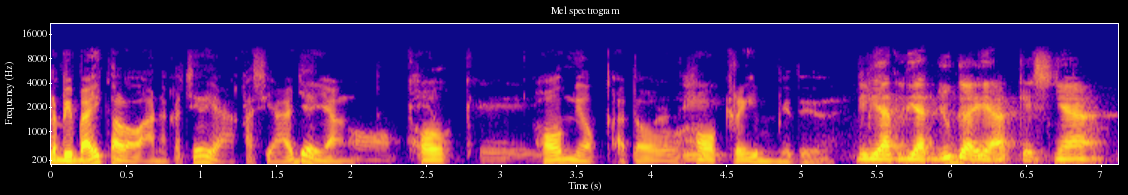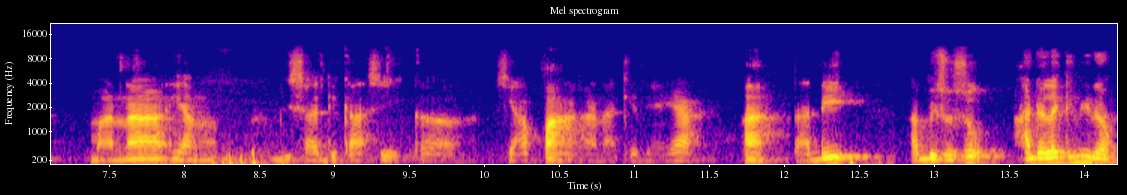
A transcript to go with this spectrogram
lebih baik kalau anak kecil ya kasih aja yang okay, whole okay. whole milk atau Berarti whole cream gitu. Lihat-lihat juga ya case-nya mana yang bisa dikasih ke siapa kan akhirnya ya. Nah, tadi habis susu ada lagi nih dok.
